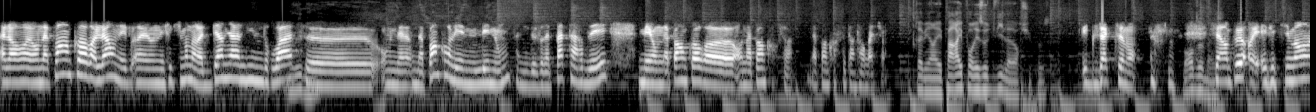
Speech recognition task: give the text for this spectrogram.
Alors, euh, on n'a pas encore, là, on est, on est effectivement dans la dernière ligne droite. Euh, on n'a pas encore les, les, noms, ça ne devrait pas tarder, mais on n'a pas encore, euh, on n'a pas encore ça, on n'a pas encore cette information. Très bien, et pareil pour les autres villes, alors, je suppose. Exactement. c'est un peu, effectivement,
